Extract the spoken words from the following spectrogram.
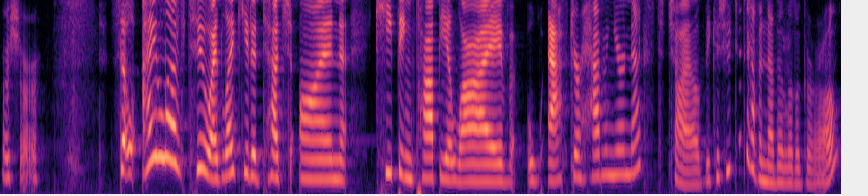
For sure. So I love too. I'd like you to touch on keeping Poppy alive after having your next child because you did have another little girl.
